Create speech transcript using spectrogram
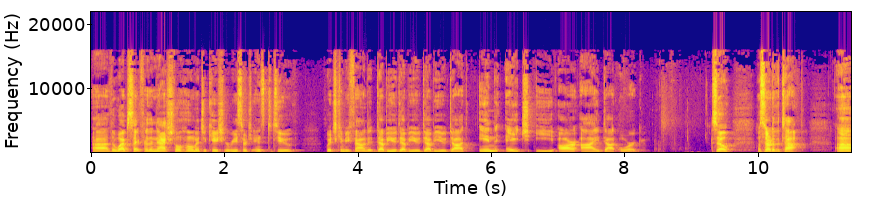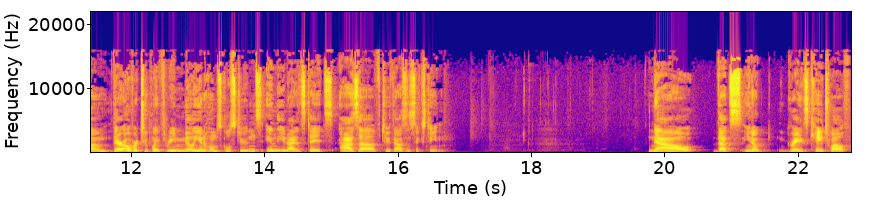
uh, the website for the National Home Education Research Institute, which can be found at www.nheri.org. So let's start at the top. Um, there are over 2.3 million homeschool students in the United States as of 2016. Now, that's, you know, grades K 12,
